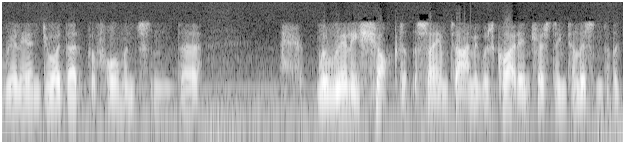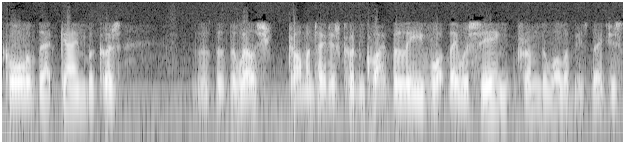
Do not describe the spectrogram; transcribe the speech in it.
really enjoyed that performance and uh, were really shocked at the same time. It was quite interesting to listen to the call of that game because the, the, Welsh commentators couldn't quite believe what they were seeing from the Wallabies. They just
